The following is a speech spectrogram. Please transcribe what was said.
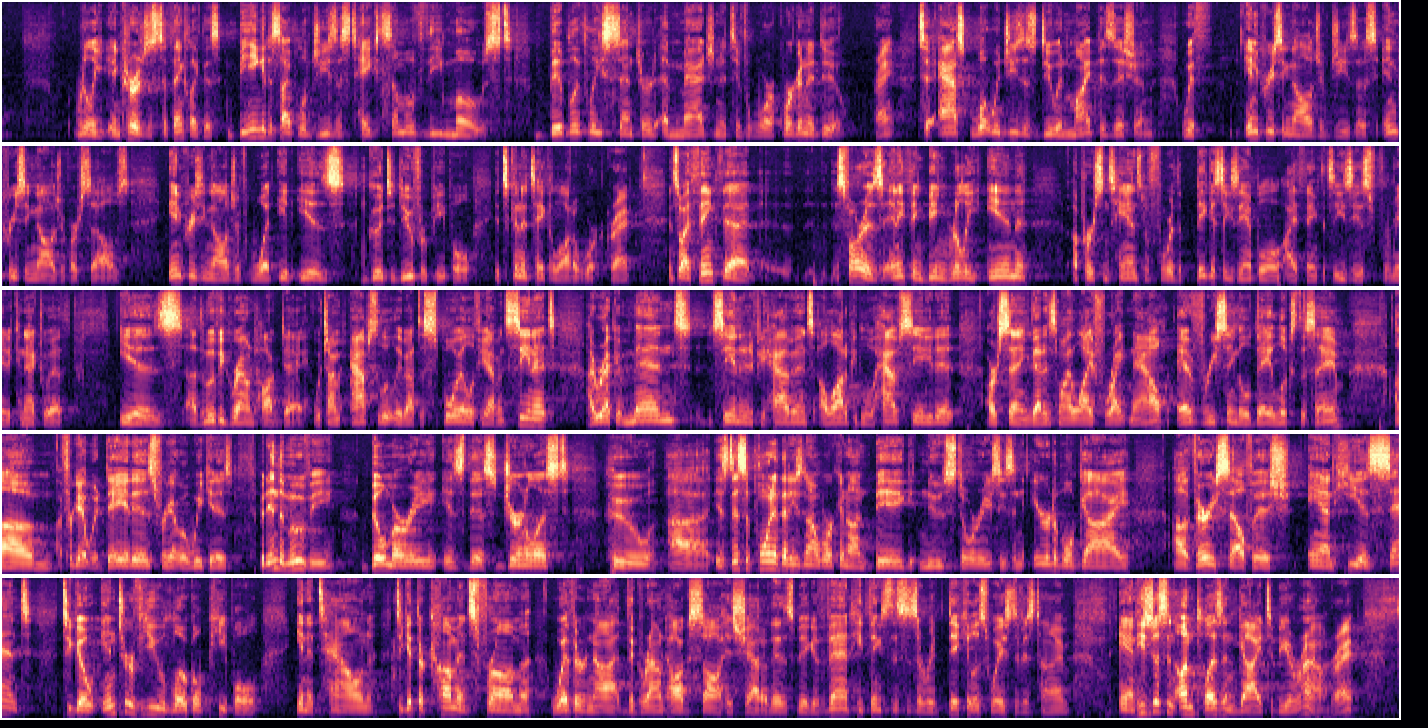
really encourage us to think like this. Being a disciple of Jesus takes some of the most biblically centered, imaginative work we're going to do, right? To ask, what would Jesus do in my position with increasing knowledge of Jesus, increasing knowledge of ourselves, increasing knowledge of what it is good to do for people, it's going to take a lot of work, right? And so I think that uh, as far as anything being really in a person's hands before, the biggest example I think that's easiest for me to connect with is uh, the movie Groundhog Day, which I'm absolutely about to spoil if you haven't seen it. I recommend seeing it if you haven't. A lot of people who have seen it are saying that is my life right now. Every single day looks the same. Um, I forget what day it is, forget what week it is. But in the movie, Bill Murray is this journalist who uh, is disappointed that he's not working on big news stories. He's an irritable guy, uh, very selfish, and he is sent to go interview local people in a town to get their comments from whether or not the groundhog saw his shadow. They this big event. He thinks this is a ridiculous waste of his time, and he's just an unpleasant guy to be around, right?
